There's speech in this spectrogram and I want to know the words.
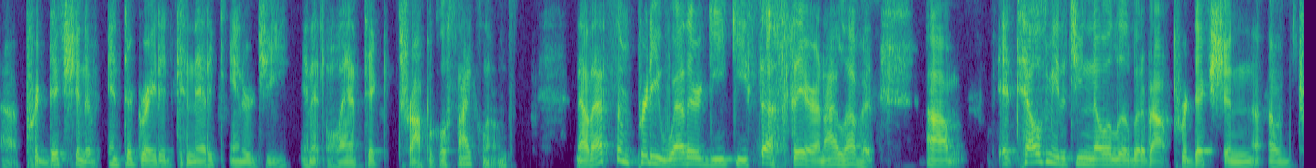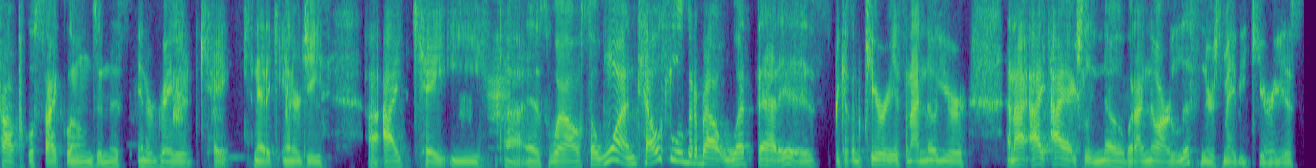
uh, Prediction of Integrated Kinetic Energy in Atlantic Tropical Cyclones. Now, that's some pretty weather geeky stuff there, and I love it. Um, it tells me that you know a little bit about prediction of tropical cyclones and this integrated kinetic energy uh, IKE uh, as well. So, one, tell us a little bit about what that is, because I'm curious, and I know you're, and I, I, I actually know, but I know our listeners may be curious.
